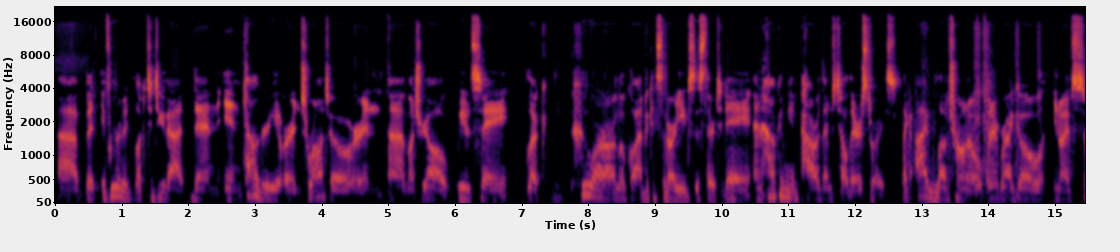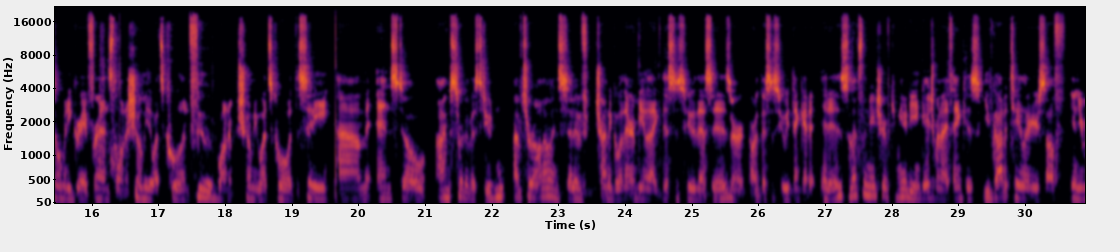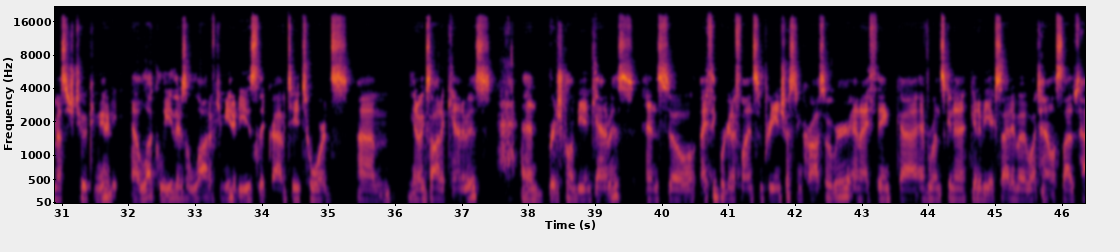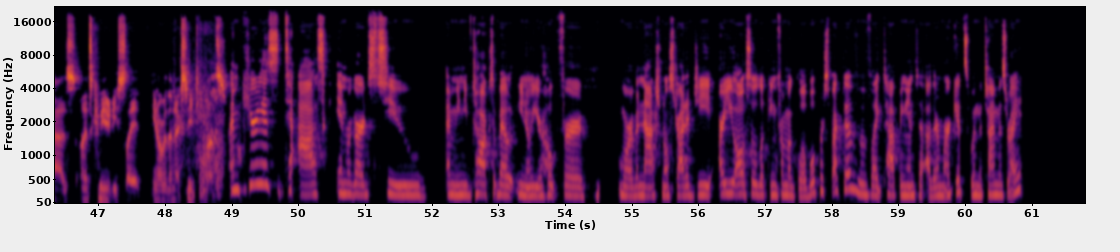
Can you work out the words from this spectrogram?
Uh, but if we were to look to do that, then in Calgary or in Toronto or in uh, Montreal, we would say look, who are our local advocates that already exist there today and how can we empower them to tell their stories? Like i love toronto. Whenever i go you know i have so many great friends that want to show me what's cool in food want to show me what's cool with the city. Um, and so i'm sort of a student of toronto instead of trying to go there and be like this is who this is or, or this is who we think it, it is. So that's the nature of community engagement i think is you've got to tailor yourself in your message to a community. Now luckily there's a lot of communities that gravitate towards um, you know exotic cannabis and British Columbian cannabis, and so I think we're going to find some pretty interesting crossover, and I think uh, everyone's gonna gonna be excited about what Tantalus Labs has on its community slate, you know, over the next eighteen months. I'm curious to ask in regards to, I mean, you've talked about you know your hope for more of a national strategy. Are you also looking from a global perspective of like tapping into other markets when the time is right?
